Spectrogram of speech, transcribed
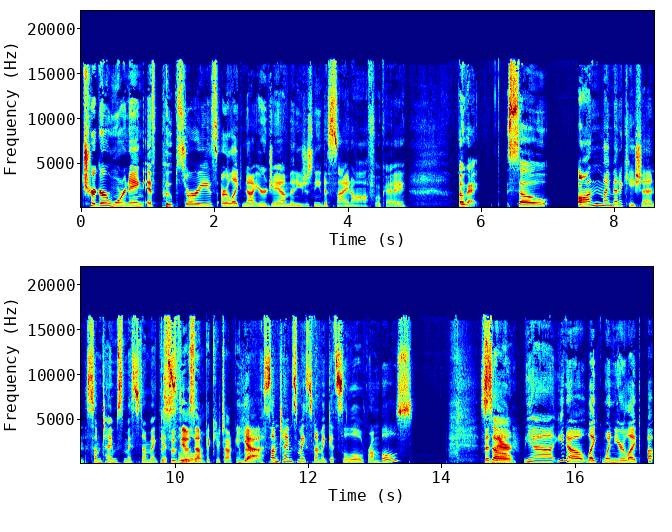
trigger warning if poop stories are like not your jam, then you just need to sign off, okay? Okay. So on my medication, sometimes my stomach This gets is a the little, Ozempic you're talking about. Yeah, sometimes my stomach gets the little rumbles. Been so there. yeah, you know, like when you're like, "Uh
